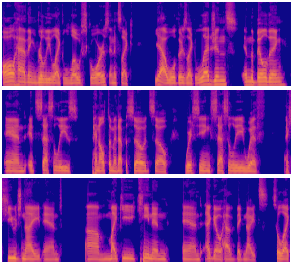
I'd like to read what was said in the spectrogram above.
all having really like low scores. And it's like, yeah, well, there's like legends in the building, and it's Cecily's penultimate episode. So we're seeing Cecily with a huge night, and um, Mikey, Kenan, and Ego have big nights. So like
